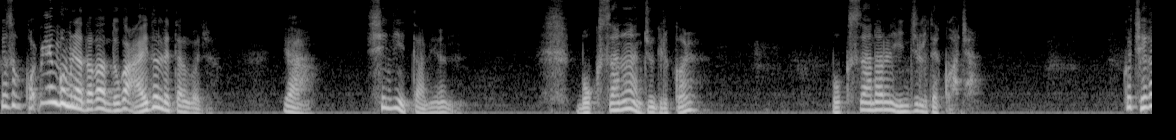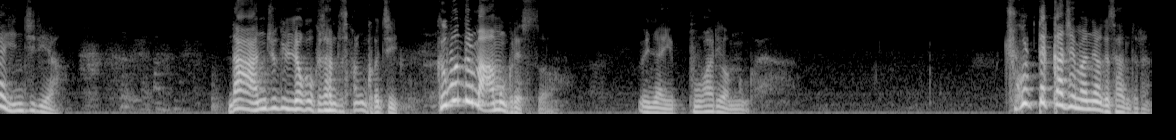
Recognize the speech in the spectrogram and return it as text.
그래서 고민 고민하다가 누가 아이디어를 냈다는 거죠. 야 신이 있다면 목사는 안 죽일 걸. 목사 하나를 인질로 데리고 가자. 그 제가 인질이야. 나 안 죽이려고 그 사람들 산 거지. 그분들 마음은 그랬어. 왜냐, 이 부활이 없는 거야. 죽을 때까지만요, 그 사람들은.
